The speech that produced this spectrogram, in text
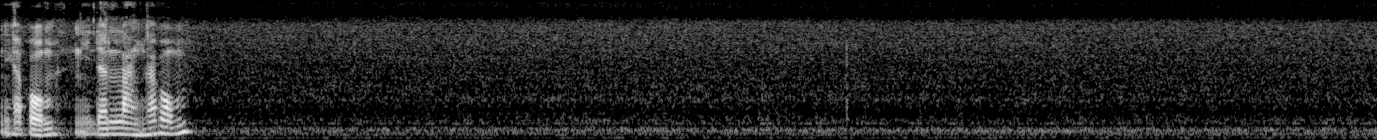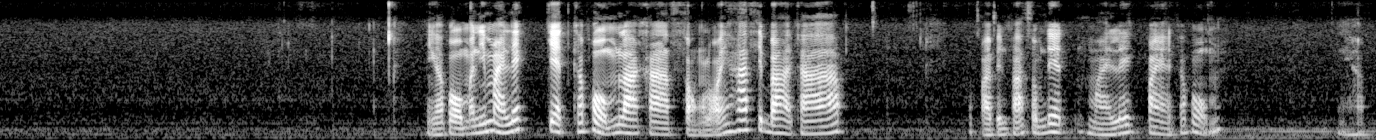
นี่ ครับผม นี่ด้านหลังครับผมนี่ครับผม อันนี้หมายเลขเจ็ดครับผม ราคาสองร้อยห้าสิบบาทครับต่อไปเป็นพระสมเด็จหมายเลขแปดครับผม นี่ครับ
